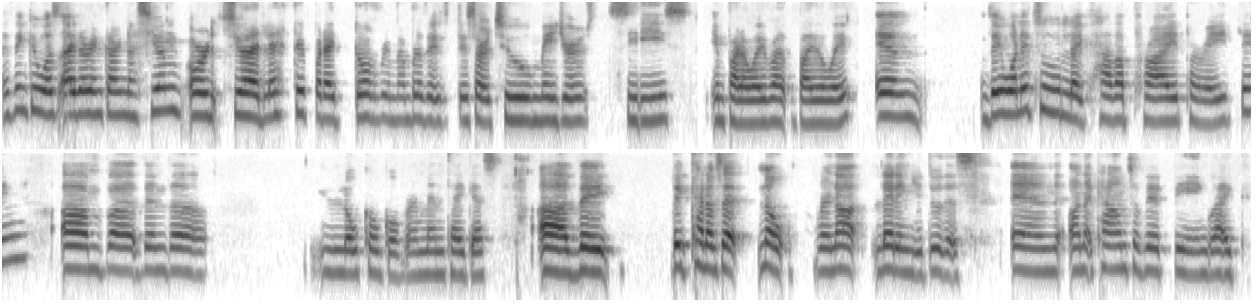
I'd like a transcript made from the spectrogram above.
I think it was either Encarnacion or Ciudad del Este, but I don't remember. These, these are two major cities in Paraguay, by, by the way. And they wanted to like have a pride parade thing um but then the local government i guess uh they they kind of said no we're not letting you do this. And on account of it being like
